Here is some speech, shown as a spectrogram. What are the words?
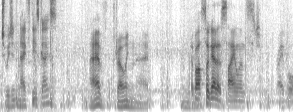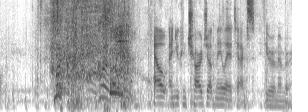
Should we just knife these guys? I have throwing knife. I need I've also got a silenced rifle. Oh, and you can charge up melee attacks if you remember.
